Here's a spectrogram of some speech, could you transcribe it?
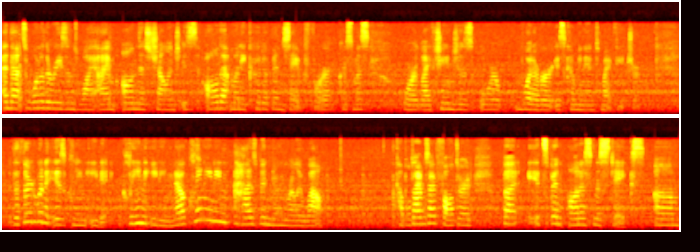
And that's one of the reasons why I'm on this challenge is all that money could have been saved for Christmas or life changes or whatever is coming into my future. The third one is clean eating. Clean eating. Now, clean eating has been doing really well. A couple times I've faltered, but it's been honest mistakes. Um,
